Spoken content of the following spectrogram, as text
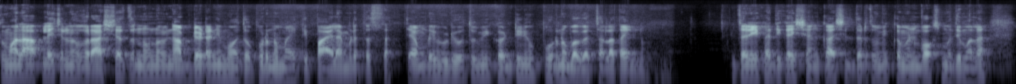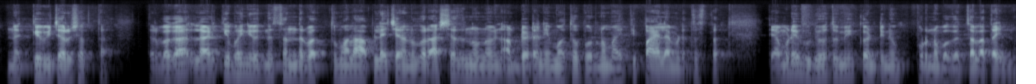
तुम्हाला आपल्या चॅनलवर अशाच नवनवीन अपडेट आणि महत्त्वपूर्ण माहिती पाहायला मिळत असतात. त्यामुळे व्हिडिओ तुम्ही कंटिन्यू पूर्ण बघत चाला ताईंनो. जर एखादी काही शंका असेल तर तुम्ही कमेंट बॉक्समध्ये मला नक्की विचारू शकता. तर बघा लाडकी बहीण योजनेसंदर्भात तुम्हाला आपल्या चॅनलवर अशाच नवनवीन अपडेट आणि महत्त्वपूर्ण माहिती पाहायला मिळत असतात. त्यामुळे व्हिडिओ तुम्ही कंटिन्यू पूर्ण बघत चाला ताईंनो.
